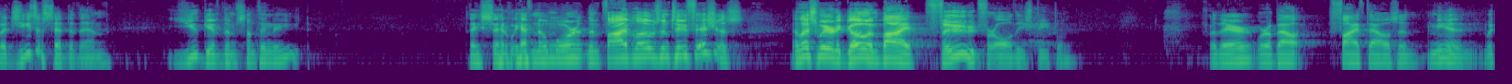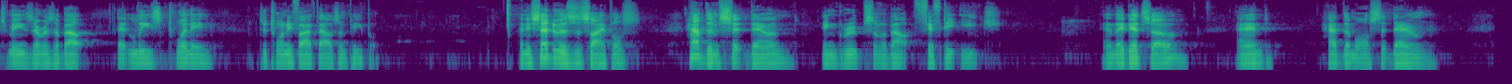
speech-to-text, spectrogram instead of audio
But Jesus said to them, You give them something to eat. They said, We have no more than five loaves and two fishes, unless we are to go and buy food for all these people. For there were about 5,000 men, which means there was about at least 20 to 25,000 people. And he said to his disciples, Have them sit down in groups of about 50 each. And they did so and had them all sit down.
